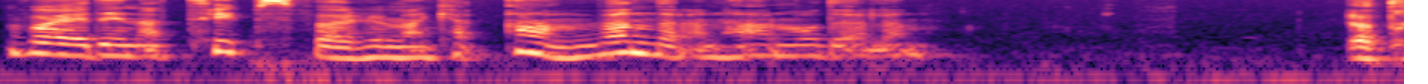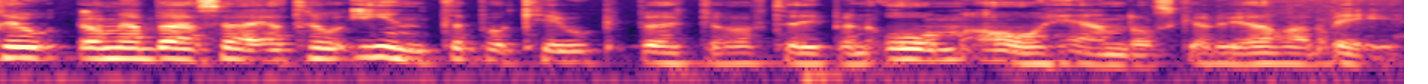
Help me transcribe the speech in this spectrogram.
vad är dina tips för hur man kan använda den här modellen? Jag tror, om jag börjar säga, jag tror inte på kokböcker av typen om A händer ska du göra B.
